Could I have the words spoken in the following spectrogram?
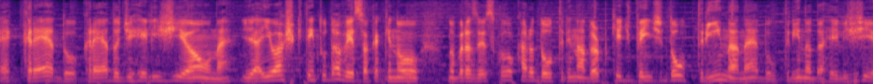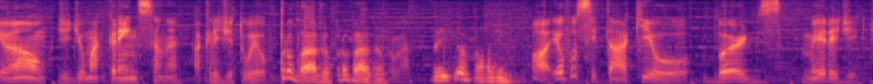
é credo, credo de religião, né? E aí eu acho que tem tudo a ver, só que aqui no, no Brasil eles colocaram doutrinador porque vem de doutrina, né? Doutrina da religião, de, de uma crença, né? Acredito eu. Provável, provável. provável. Bem provável. Ó, eu vou citar aqui o Burgs Meredith,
